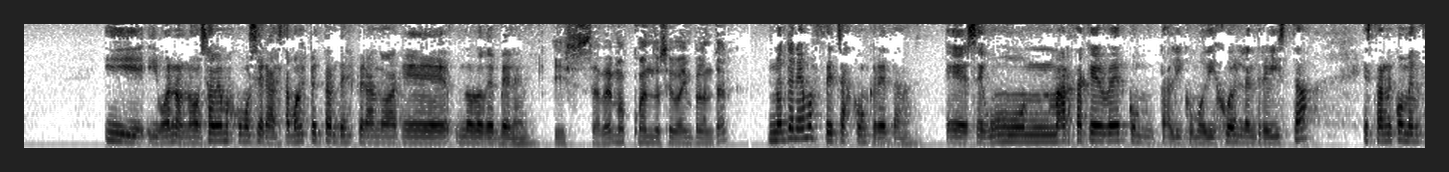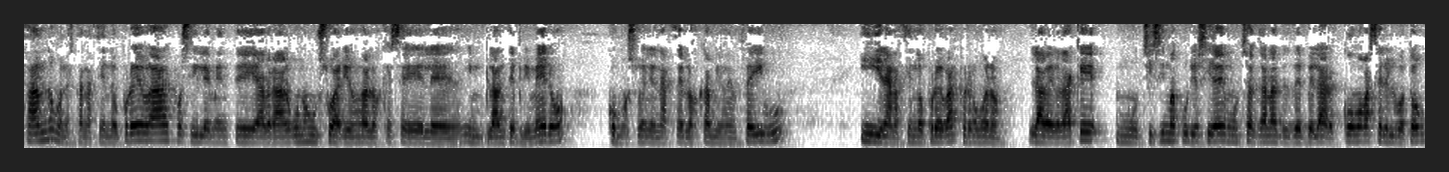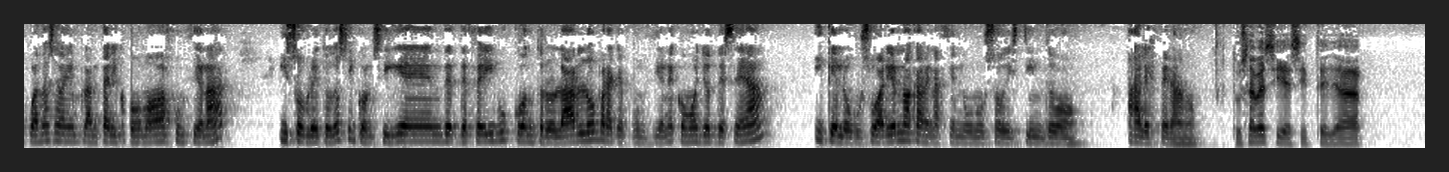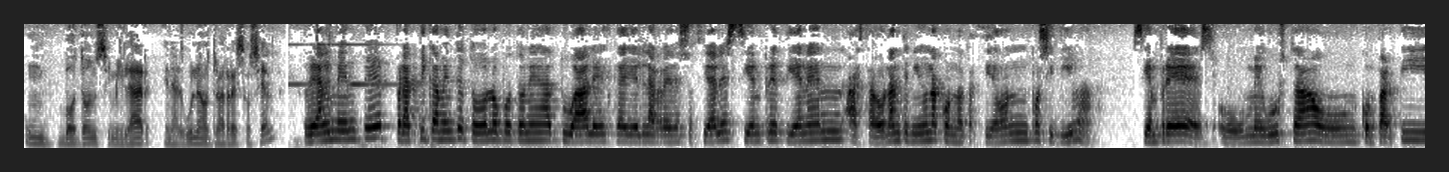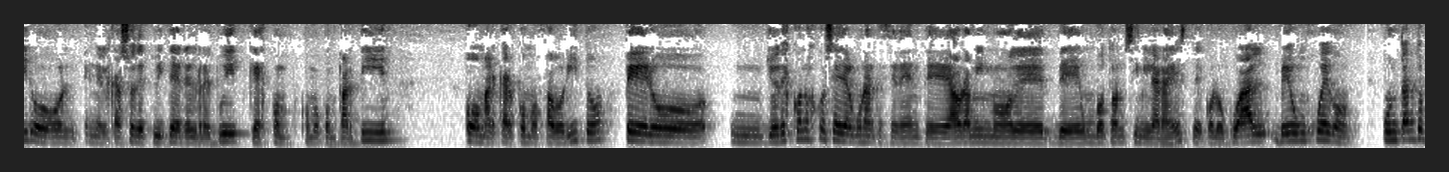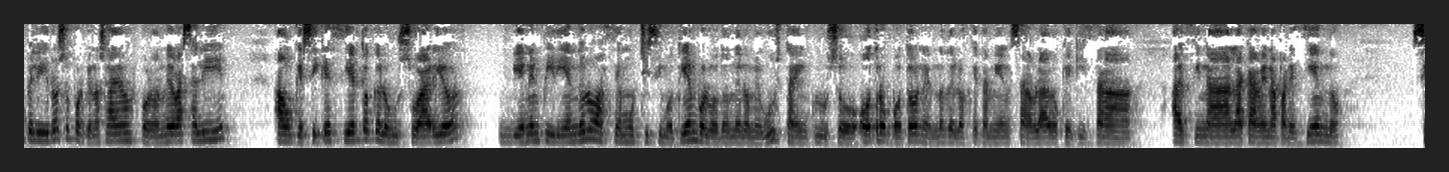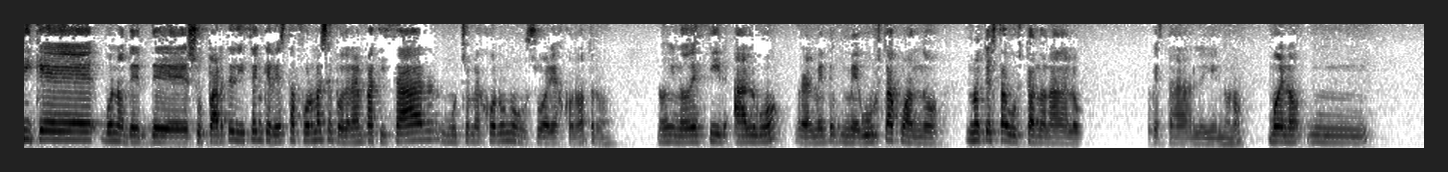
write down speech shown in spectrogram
y, y, bueno, no sabemos cómo será. Estamos expectantes esperando a que nos lo desvelen. ¿Y sabemos cuándo se va a implantar? No tenemos fechas concretas. Eh, según Martha Kerber, tal y como dijo en la entrevista, están comenzando, bueno, están haciendo pruebas, posiblemente habrá algunos usuarios a los que se les implante primero, como suelen hacer los cambios en Facebook, y irán haciendo pruebas, pero bueno, la verdad que muchísima curiosidad y muchas ganas de desvelar cómo va a ser el botón, cuándo se va a implantar y cómo va a funcionar, y sobre todo si consiguen desde Facebook controlarlo para que funcione como ellos desean y que los usuarios no acaben haciendo un uso distinto al esperado. ¿Tú sabes si existe ya un botón similar en alguna otra red social? Realmente, prácticamente todos los botones actuales que hay en las redes sociales siempre tienen, hasta ahora han tenido una connotación positiva. Siempre es o un me gusta o un compartir, o en el caso de Twitter el retweet, que es como compartir, o marcar como favorito, pero yo desconozco si hay algún antecedente ahora mismo de, un botón similar a este, con lo cual veo un juego un tanto peligroso porque no sabemos por dónde va a salir, aunque sí que es cierto que los usuarios vienen pidiéndolo hace muchísimo tiempo, el botón de no me gusta, incluso otros botones, ¿no? De los que también se ha hablado que quizá al final acaben apareciendo. Sí que, bueno, de su parte dicen que de esta forma se podrá empatizar mucho mejor unos usuarios con otros. ¿No? Y no decir algo, realmente me gusta cuando no te está gustando nada lo que estás leyendo, ¿no? Bueno, mm,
